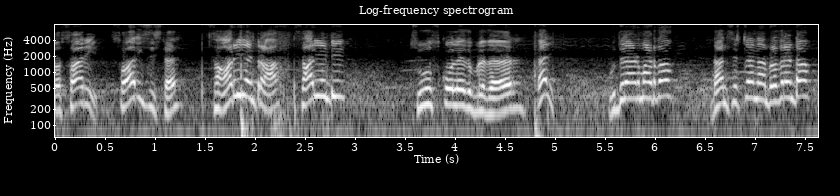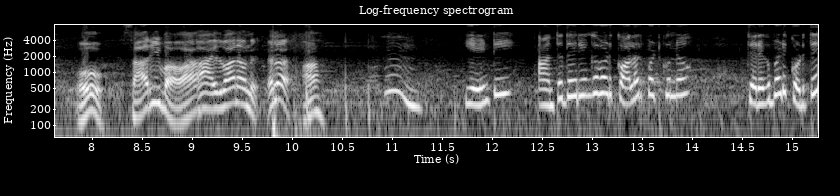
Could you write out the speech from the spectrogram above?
So sorry sorry sister sorry ఏంట్రా? సారీ ఏంటి చూసుకోలేదు బ్రదర్ ఉద్దిరాడు మాడదాం దాని సిస్టర్ నా బ్రదర్ అంటావు? ఓ సారీ బావా. ఇది బానే ఉంది. ఎలా హ్మ్, ఏంటి? అంత ధైర్యంగా వాడు కాలర్ పట్టుకున్నావు? తిరగబడి కొడితే?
